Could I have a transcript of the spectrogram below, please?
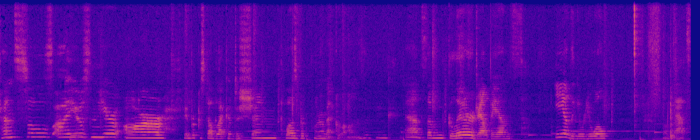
pencils I used in here are Faber-Castell Black Edition plus Brutfuner macarons, I think. And some glitter gel pens. The usual. So that's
